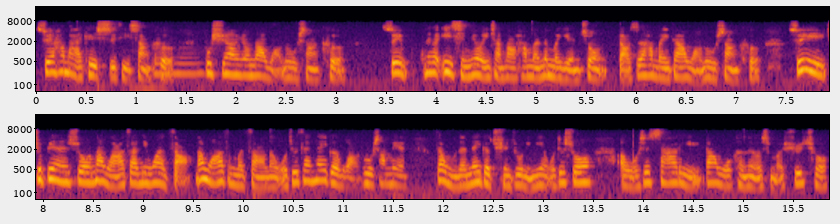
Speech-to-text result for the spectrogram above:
所以他们还可以实体上课，不需要用到网络上课，所以那个疫情没有影响到他们那么严重，导致他们一定要网络上课，所以就变成说，那我要在另外找，那我要怎么找呢？我就在那个网络上面，在我们的那个群组里面，我就说，呃，我是莎莉，但我可能有什么需求，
